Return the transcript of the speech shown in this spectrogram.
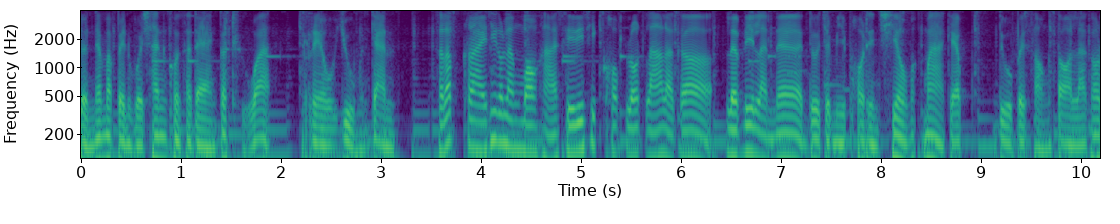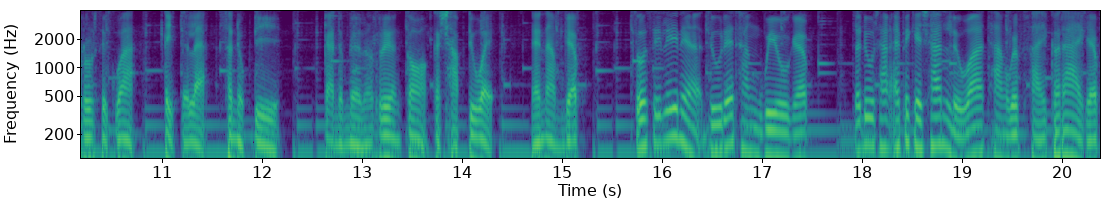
จนได้มาเป็นเวอร์ชันคนแสดงก็ถือว่าเร็วอยู่เหมือนกันสำหรับใครที่กำลังมองหาซีรีส์ที่ครบรถแล้วแล้วก็ Lovely Runner ดูจะมี potential มากๆครับ ดูไป 2 ตอนแล้วก็รู้สึกว่าติดเลยแหละ สนุกดี การดำเนินเรื่องก็กระชับด้วย แนะนำครับ ตัวซีรีส์เนี่ยดูได้ทางวิวครับ จะดูทางแอปพลิเคชัน หรือว่าทางเว็บไซต์ก็ได้ครับ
